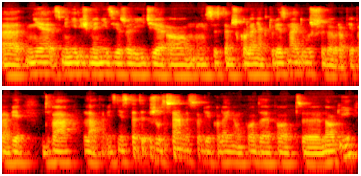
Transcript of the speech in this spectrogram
E, nie zmieniliśmy nic, jeżeli idzie o system szkolenia, który jest najdłuższy w Europie, prawie dwa lata. Więc niestety rzucamy sobie kolejną kłodę pod nogi.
